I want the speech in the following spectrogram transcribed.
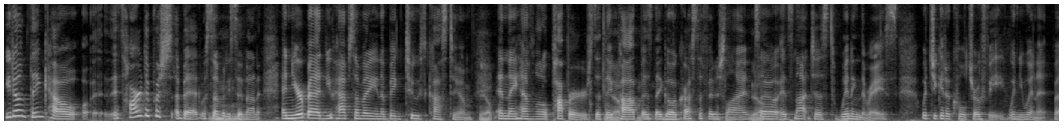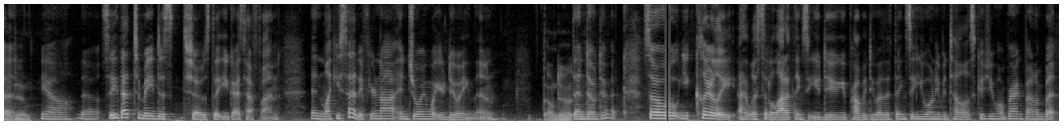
you don't think how it's hard to push a bed with somebody Mm-hmm. sitting on it. And your bed, you have somebody in a big tooth costume, Yep. and they have little poppers that they Yep. pop as they go across the finish line. Yep. So it's not just winning the race, which you get a cool trophy when you win it. But yeah, no. See, that to me just shows that you guys have fun. And like you said, if you're not enjoying what you're doing, then Don't do it. then don't do it. So you, clearly, I listed a lot of things that you do. You probably do other things that you won't even tell us because you won't brag about them. But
